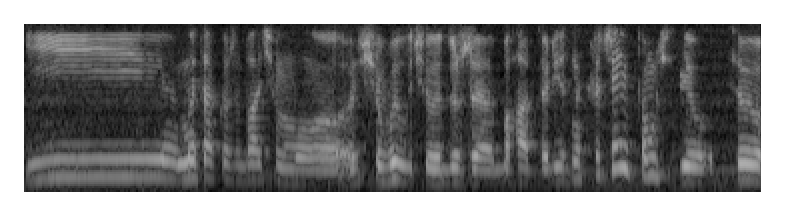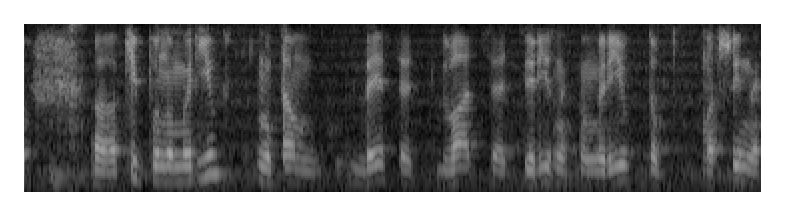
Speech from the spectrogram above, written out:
І ми також бачимо, що вилучили дуже багато різних речей, в тому числі цю е, кіпу номерів. Ну там 10-20 різних номерів, тобто машини,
